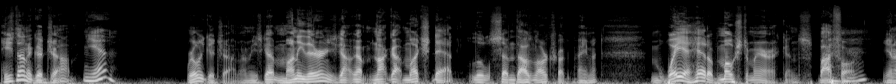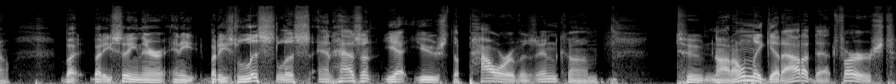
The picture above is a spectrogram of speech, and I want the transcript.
He's done a good job Yeah. really good job. I mean, he's got money there, and he's got, got not got much debt. A little seven thousand dollar truck payment, way ahead of most Americans by mm-hmm. far. You know, but but he's sitting there, and he but he's listless and hasn't yet used the power of his income to not only get out of debt first,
